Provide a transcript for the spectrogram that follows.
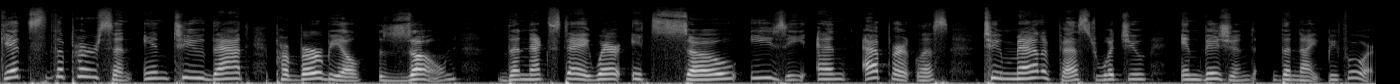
gets the person into that proverbial zone the next day where it's so easy and effortless to manifest what you envisioned the night before.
